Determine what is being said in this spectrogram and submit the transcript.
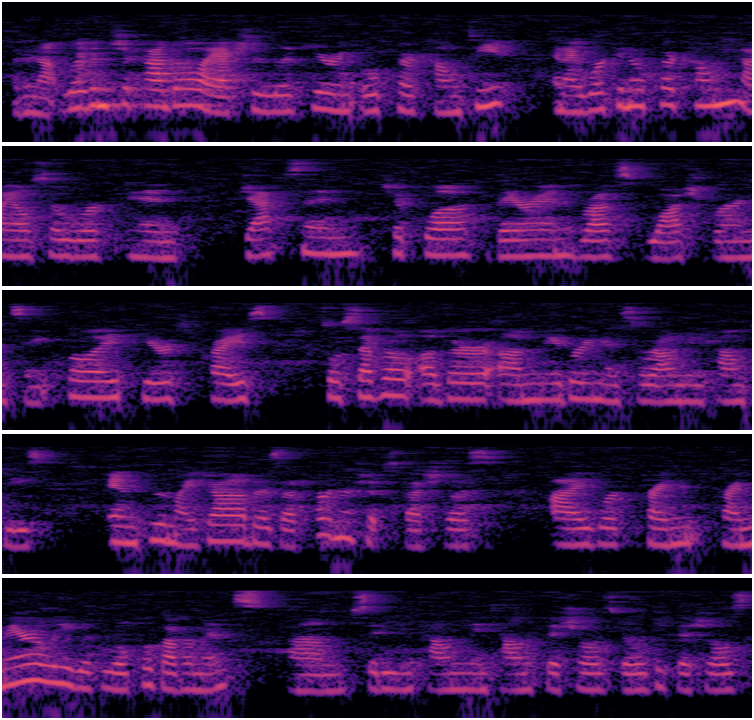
I do not live in Chicago. I actually live here in Eau Claire County and I work in Eau Claire County. I also work in Jackson, Chippewa, Barron, Rusk, Washburn, St. Croix, Pierce, Price, so several other um, neighboring and surrounding counties. And through my job as a partnership specialist, I work prim- primarily with local governments, um, city and county and town officials, village officials,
